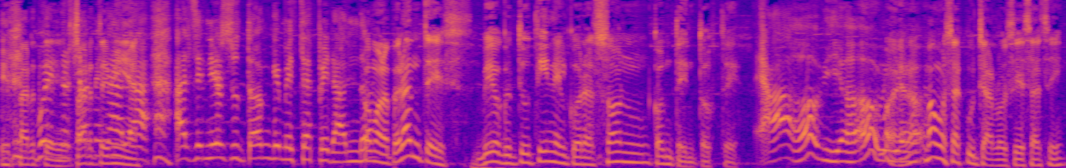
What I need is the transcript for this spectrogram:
Es parte, bueno, parte a mía. al señor Sutón que me está esperando. ¿Cómo no? Pero antes veo que tú tienes el corazón contento usted. Ah, obvio, obvio. Bueno, vamos a escucharlo si es así.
